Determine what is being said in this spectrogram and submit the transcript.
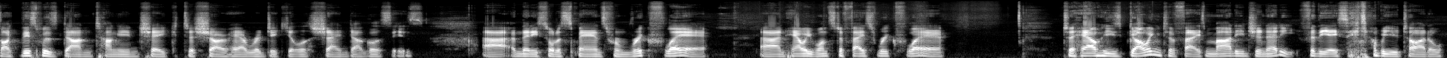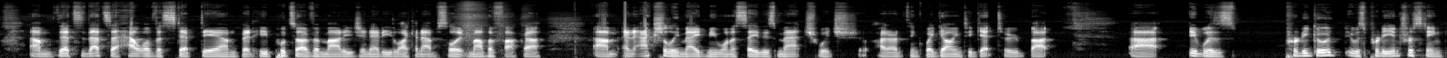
like this was done tongue in cheek to show how ridiculous Shane Douglas is. Uh, and then he sort of spans from Ric Flair uh, and how he wants to face Ric Flair to how he's going to face Marty Jannetty for the ECW title. Um, that's that's a hell of a step down, but he puts over Marty Jannetty like an absolute motherfucker, um, and actually made me want to see this match, which I don't think we're going to get to, but uh, it was pretty good. It was pretty interesting.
